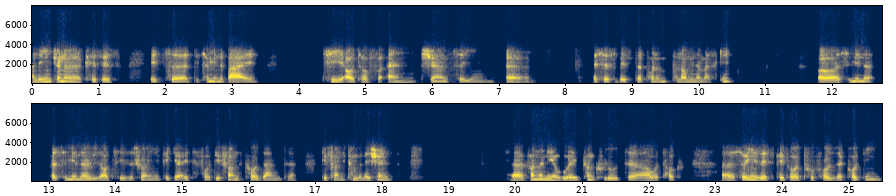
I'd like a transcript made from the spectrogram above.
And in general cases, it's uh, determined by T out of N chains in uh, SS-based polynomial masking. A similar, a similar result is shown in figure 8 for different codes and uh, different combinations. Uh, finally, we conclude uh, our talk. Uh, so in this paper, we propose a coding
